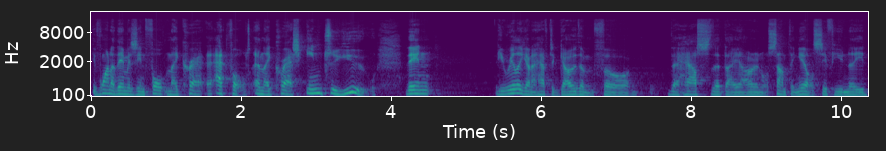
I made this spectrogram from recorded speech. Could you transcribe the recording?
if one of them is in fault and they cra- at fault and they crash into you then you're really going to have to go them for the house that they own or something else if you need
